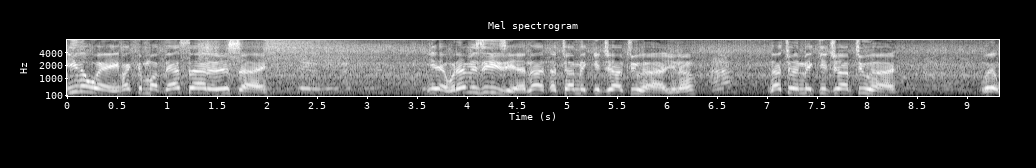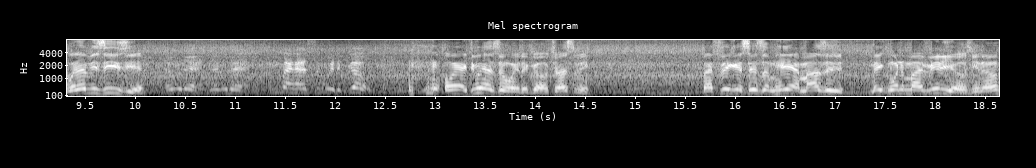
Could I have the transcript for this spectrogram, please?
Either way, if I come up that side or this side. Yeah, whatever's easier. Not, not trying to make your job too hard, you know? Huh? Not trying to make your job too hard. No, no, no. Whatever's easier. Never that, never that. You might have somewhere to go. oh, yeah, I do have somewhere to go, trust me. But I figure since I'm here, I might as well make one of my videos, you know?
